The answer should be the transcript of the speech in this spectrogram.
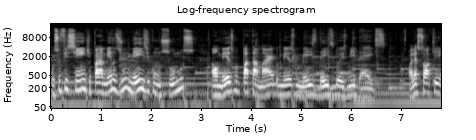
o suficiente para menos de um mês de consumos ao mesmo patamar do mesmo mês desde 2010. Olha só que,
